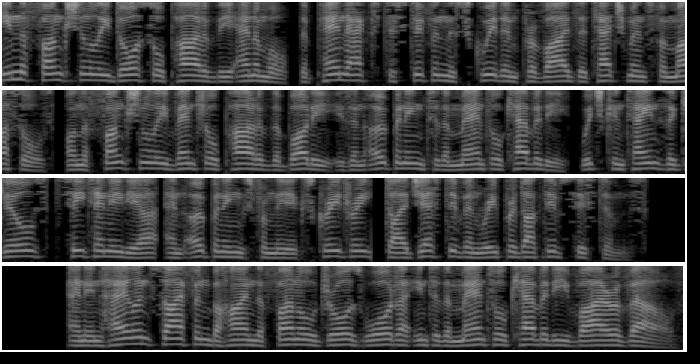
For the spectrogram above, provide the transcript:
In the functionally dorsal part of the animal, the pen acts to stiffen the squid and provides attachments for muscles. On the functionally ventral part of the body is an opening to the mantle cavity, which contains the gills and openings from the excretory, digestive and reproductive systems. An inhalant siphon behind the funnel draws water into the mantle cavity via a valve.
